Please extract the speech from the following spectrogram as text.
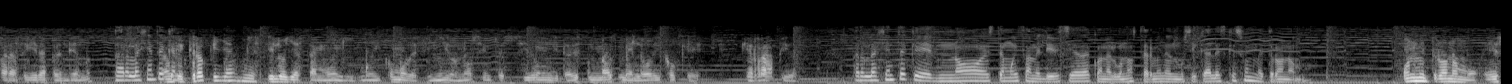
para seguir aprendiendo. Para la gente Aunque creo que ya mi estilo ya está muy, muy como definido, ¿no? Siempre he sido un guitarrista más melódico que, que rápido. Para la gente que no esté muy familiarizada con algunos términos musicales, ¿qué es un metrónomo? Un metrónomo es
